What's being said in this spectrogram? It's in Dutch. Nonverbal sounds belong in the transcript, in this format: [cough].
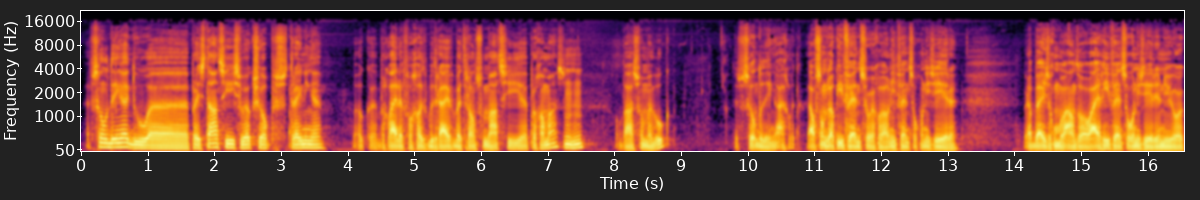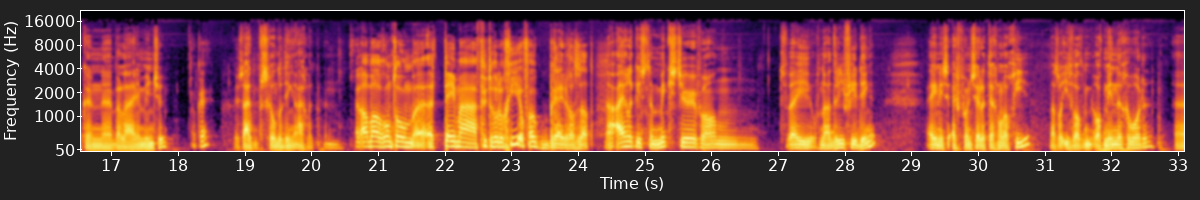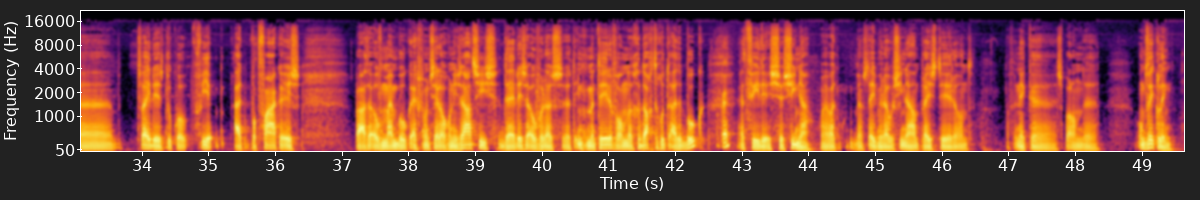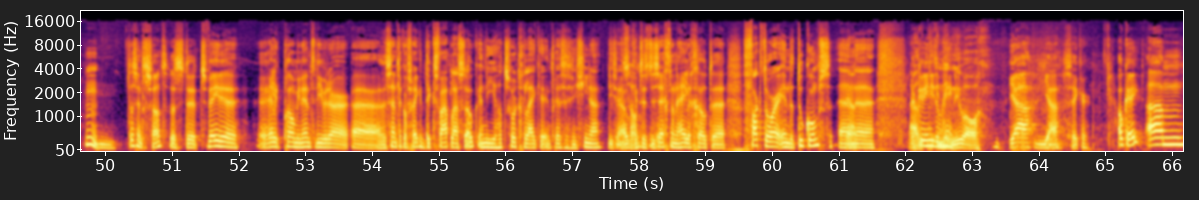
Verschillende dingen. Ik doe presentaties, workshops, trainingen. Ook begeleiden van grote bedrijven bij transformatieprogramma's. Mm -hmm. Op basis van mijn boek. Dus verschillende dingen eigenlijk. Ja, of soms ook events hoor, gewoon events organiseren. Ik ben bezig om een aantal eigen events te organiseren in New York en uh, Berlijn en München. Oké. Dus eigenlijk verschillende dingen eigenlijk. En allemaal rondom uh, het thema futurologie of ook breder als dat? Nou, eigenlijk is het een mixture van twee of nou drie, vier dingen. Eén is exponentiële technologieën. Dat is wel iets wat, wat minder geworden. Uh, tweede is, doe ik wel, wat vaker is praten over mijn boek Exponentiële Organisaties. Het derde is over dus het implementeren van het gedachtegoed uit het boek. Het vierde is eh, China. Ik ben steeds meer over China aan het presenteren, want dat vind ik een uh, spannende ontwikkeling. Hmm, dat is interessant. Dat is de tweede redelijk prominente die we daar uh, recentelijk over spreken. Dick Swaap laatst ook. En die had soortgelijke interesses in China. Die zei ook, het is dus echt een hele grote factor in de toekomst. En ja. uh, daar nou, kun je niet omheen. nu al. Ja, ja zeker. Oké, okay, um, ehm,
